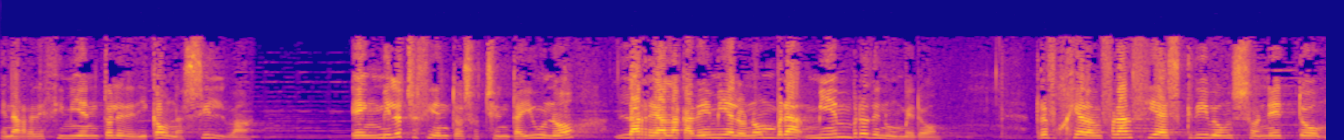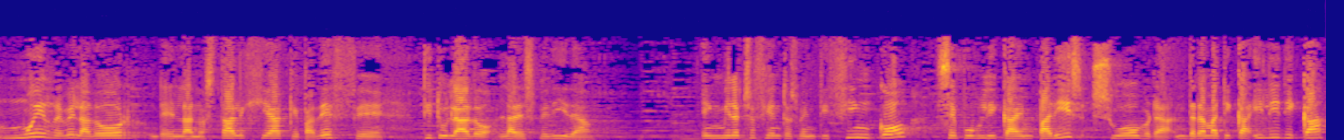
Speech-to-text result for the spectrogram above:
en agradecimiento, le dedica una silva. En 1881, la Real Academia lo nombra miembro de número. Refugiado en Francia, escribe un soneto muy revelador de la nostalgia que padece, titulado La despedida. En 1825 se publica en París su obra dramática y lírica,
